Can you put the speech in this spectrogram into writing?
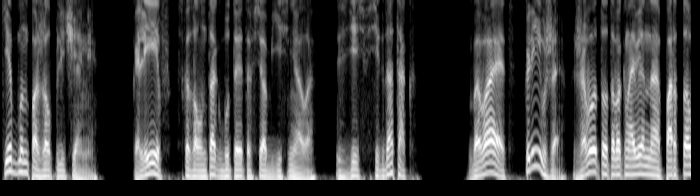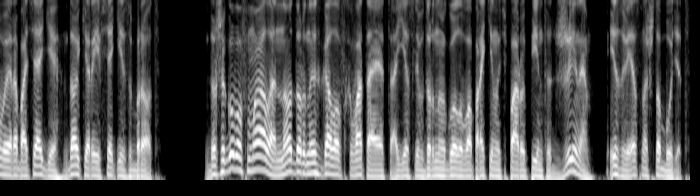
Кебман пожал плечами. «Калиев», — сказал он так, будто это все объясняло. «Здесь всегда так?» «Бывает. Клив же. Живут тут обыкновенно портовые работяги, докеры и всякий сброд. Душегубов мало, но дурных голов хватает, а если в дурную голову опрокинуть пару пинт джина, известно, что будет.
